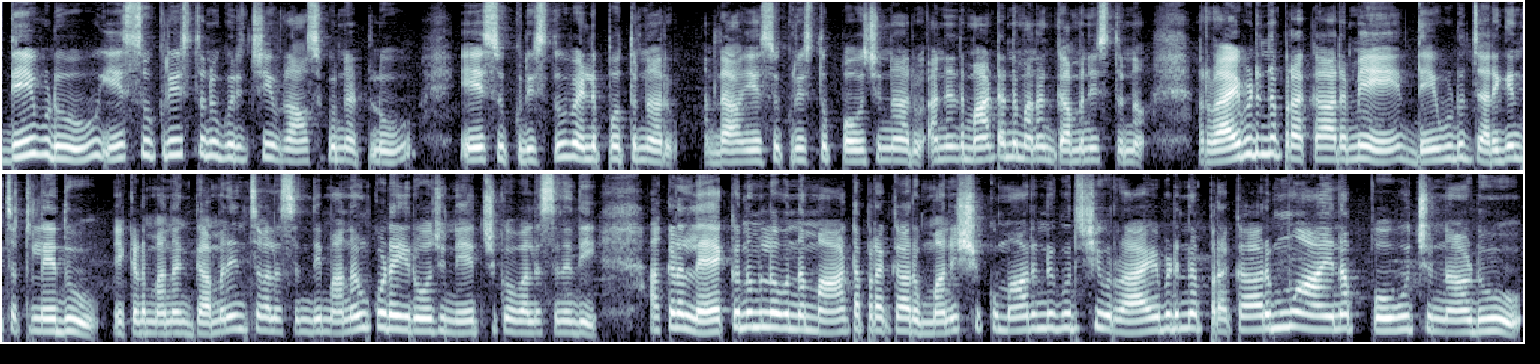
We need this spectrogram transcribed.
దేవుడు యేసుక్రీస్తుని గురించి వ్రాసుకున్నట్లు యేసుక్రీస్తు వెళ్ళిపోతున్నారు. అలా యేసుక్రీస్తు పోచున్నారు అనే మాటని మనం గమనిస్తున్నాం. రాయబడిన ప్రకారమే దేవుడు జరిగించట్లేదు. ఇక్కడ మనం గమనించవలసింది మనం కూడా ఈరోజు నేర్చుకోవలసినది. అక్కడ లేఖనంలో ఉన్న మాట ప్రకారం మనిషి కుమారుని గురించి రాయబడిన ప్రకారము ఆయన పోవుచున్నాడు.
